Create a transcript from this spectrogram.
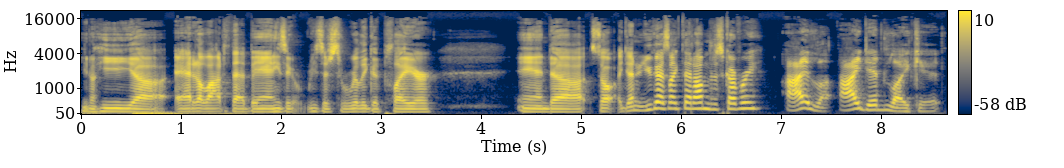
You know, he uh, added a lot to that band. He's a, he's just a really good player. And uh, so, you guys like that album, Discovery? I li- I did like it.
